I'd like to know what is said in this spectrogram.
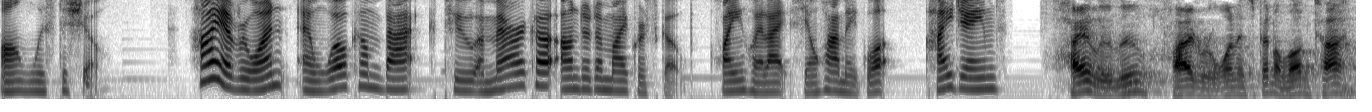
on with the show. Hi everyone, and welcome back to America Under the Microscope. 欢迎回来，闲话美国。Hi James. Hi Lulu. Hi everyone. It's been a long time.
